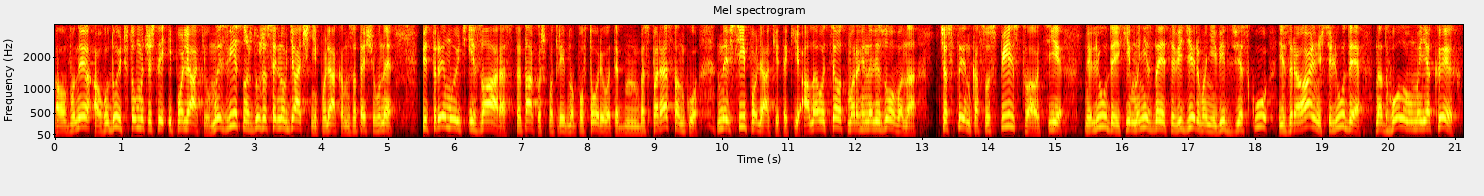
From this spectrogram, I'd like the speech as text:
вони годують в тому числі і поляків. Ми, звісно ж, дуже сильно вдячні полякам за те, що вони підтримують і зараз. Це також потрібно повторювати без перестанку. Не всі поляки такі, але оця от маргіналізована частинка суспільства, оці люди, які мені здається відірвані від зв'язку із реальністю, люди, над головами яких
